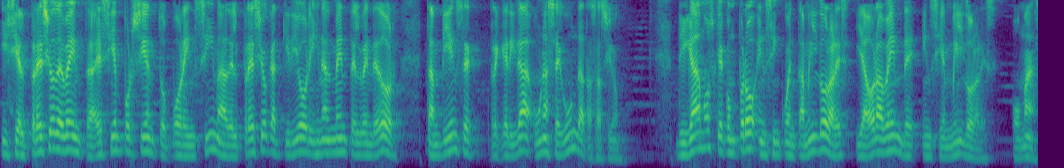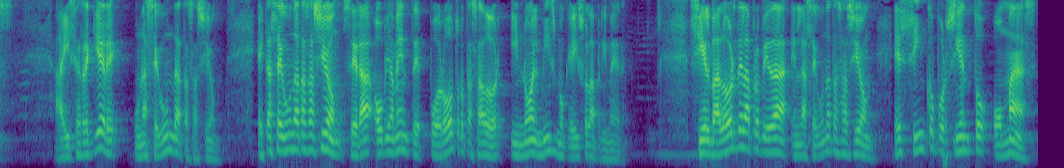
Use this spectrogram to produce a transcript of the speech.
Y si el precio de venta es 100% por encima del precio que adquirió originalmente el vendedor, también se requerirá una segunda tasación. Digamos que compró en 50 mil dólares y ahora vende en 100 mil dólares o más. Ahí se requiere una segunda tasación. Esta segunda tasación será obviamente por otro tasador y no el mismo que hizo la primera. Si el valor de la propiedad en la segunda tasación es 5% o más,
